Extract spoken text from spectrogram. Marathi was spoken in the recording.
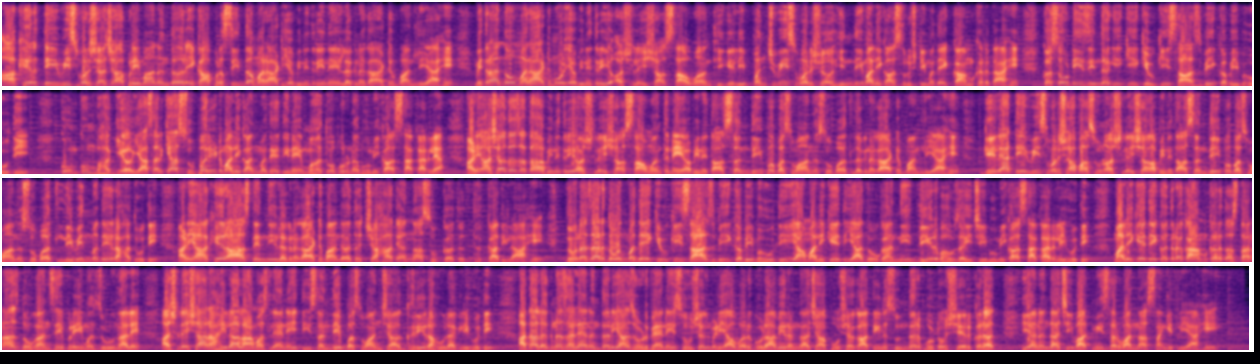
अखेर तेवीस वर्षाच्या प्रेमानंतर एका प्रसिद्ध मराठी अभिनेत्रीने लग्नगाठ बांधली आहे. मित्रांनो मराठमोळी अभिनेत्री अश्लेषा सावंत ही गेली पंचवीस वर्ष हिंदी मालिका सृष्टीमध्ये काम करत आहे. कसोटी जिंदगी की क्युकी सास भी कभी बहू कुमकुम भाग्य यासारख्या सुपरहिट मालिकांमध्ये तिने महत्त्वपूर्ण भूमिका साकारल्या. आणि अशातच आता अभिनेत्री अश्लेषा सावंतने अभिनेता संदीप बसवान सोबत लग्नगाठ बांधली आहे. गेल्या तेवीस वर्षापासून अश्लेषा अभिनेता संदीप बसवान सोबत लिव्हमध्ये राहत होती आणि अखेर आज त्यांनी लग्नगाठ बांधत चाहत्यांना सुखद धक्का दिला आहे. दोन हजार दोन मध्ये क्युकी सास बी कभी बहुती या मालिकेत या दोघांनी दीर भाऊजाईची भूमिका साकारली होती. मालिकेत एकत्र काम काम करत असतानाच दोघांचे प्रेम जुळून आले. अश्लेषा राहिला लांब असल्याने ती संदीप बसवांच्या घरी राहू लागली होती. आता लग्न झाल्यानंतर या जोडप्याने सोशल मीडियावर गुलाबी रंगाच्या पोशाखातील सुंदर फोटो शेअर करत ही आनंदाची बातमी सर्वांना सांगितली आहे.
